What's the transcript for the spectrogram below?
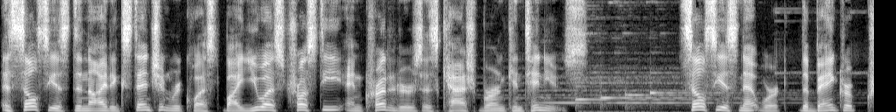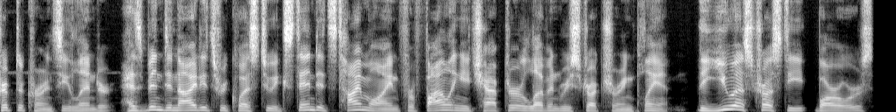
as Celsius denied extension request by U.S. trustee and creditors as cash burn continues. Celsius Network, the bankrupt cryptocurrency lender, has been denied its request to extend its timeline for filing a Chapter 11 restructuring plan. The U.S. trustee, borrowers,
